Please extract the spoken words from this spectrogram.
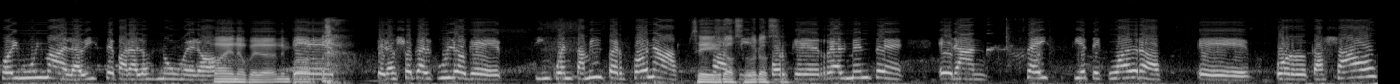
soy muy mala, viste, para los números. Bueno, pero no importa. Eh, pero yo calculo que 50.000 personas. Sí, fácil, Porque realmente eran 6, 7 cuadras eh, por Callao,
